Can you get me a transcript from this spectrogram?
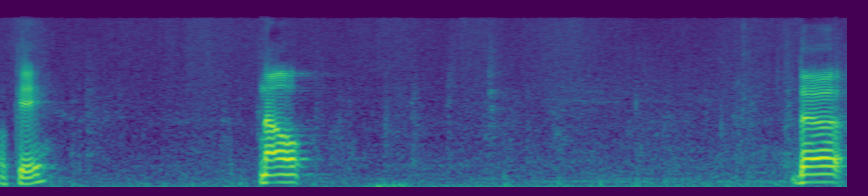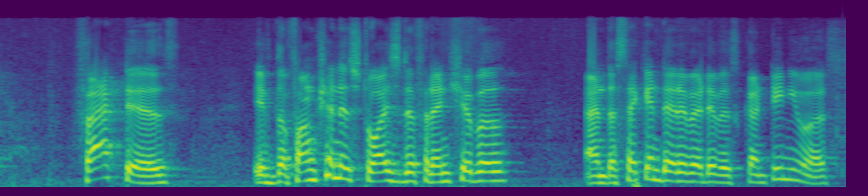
Okay. Now, the fact is, if the function is twice differentiable, and the second derivative is continuous,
